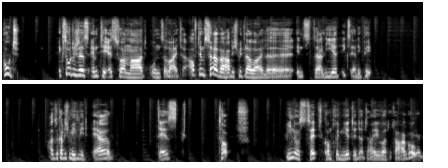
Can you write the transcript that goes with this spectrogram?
Gut, exotisches MTS-Format und so weiter. Auf dem Server habe ich mittlerweile installiert XRDP. Also kann ich mich mit rdesktop Z komprimierte Dateiübertragung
